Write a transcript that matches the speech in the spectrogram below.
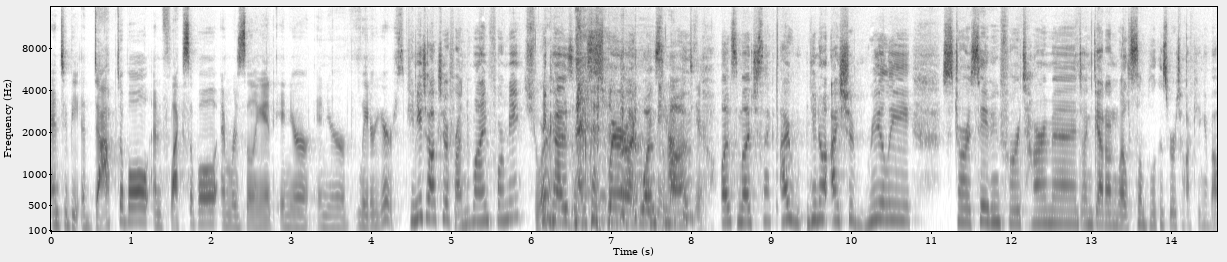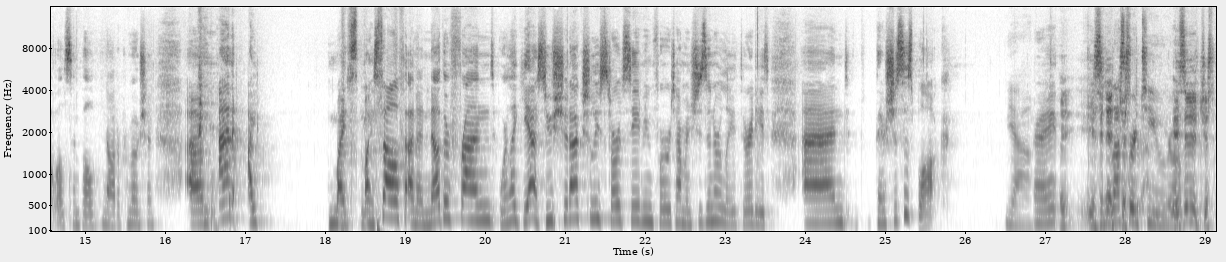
and to be adaptable and flexible and resilient in your in your later years. Can you talk to a friend of mine for me? Sure. Because I swear, like once a month, to. once a month, she's like, I, you know, I should really start saving for retirement and get on Wealthsimple because we were talking about Wealthsimple, not a promotion. Um, and I my, myself and another friend were like, yes, you should actually start saving for retirement. She's in her late 30s. And there's just this block. Yeah. Right? Isn't it Last just, word to you, Rob. Isn't it just,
